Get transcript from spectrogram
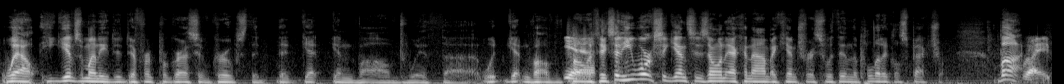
Well, he gives money to different progressive groups that, that get involved with uh, would get involved with Yeah. politics, and he works against his own economic interests within the political spectrum. But right.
